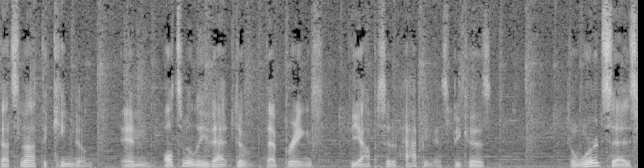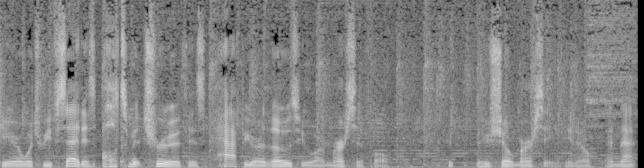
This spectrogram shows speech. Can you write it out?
that's not the kingdom. And ultimately, that div- that brings the opposite of happiness because the word says here, which we've said is ultimate truth, is happy are those who are merciful, who, who show mercy. You know, and that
